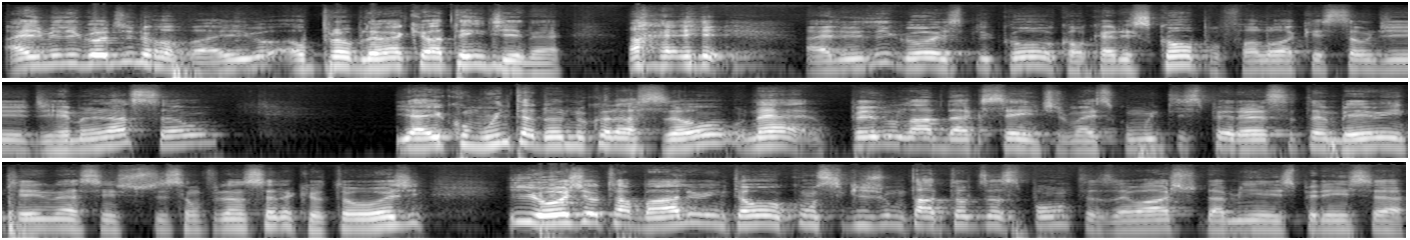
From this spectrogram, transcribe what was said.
Aí ele me ligou de novo. Aí o problema é que eu atendi, né? Aí, aí ele ligou, explicou qual era o escopo, falou a questão de, de remuneração. E aí, com muita dor no coração, né? Pelo lado da Accenture, mas com muita esperança também, eu entrei nessa instituição financeira que eu tô hoje. E hoje eu trabalho, então eu consegui juntar todas as pontas, eu acho, da minha experiência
